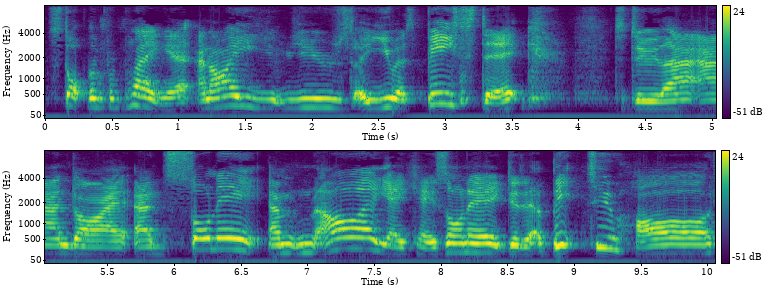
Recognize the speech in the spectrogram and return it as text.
stop them from playing it and I used a USB stick to do that, and I and Sonic and I, aka Sonic, did it a bit too hard,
